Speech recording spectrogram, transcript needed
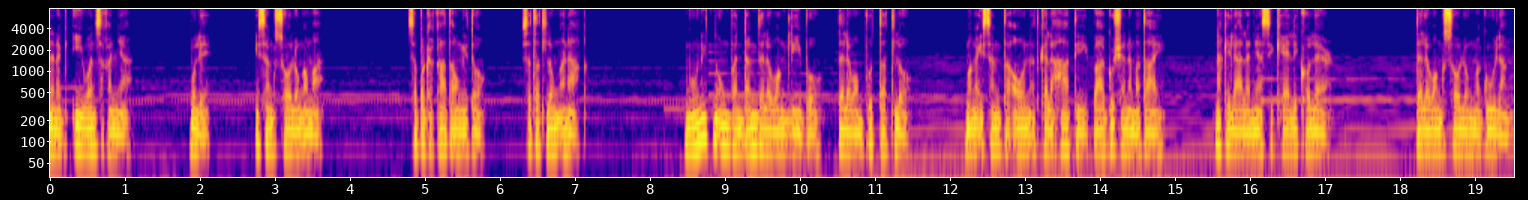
na nag-iwan sa kanya. Muli, isang solong ama. Sa pagkakataong ito, sa tatlong anak. Ngunit noong bandang 2023, mga isang taon at kalahati bago siya namatay, nakilala niya si Kelly Coller. Dalawang solong magulang.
